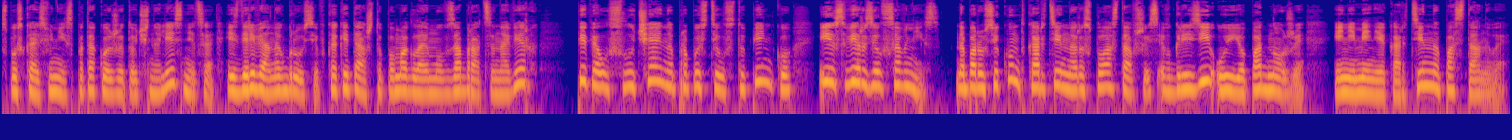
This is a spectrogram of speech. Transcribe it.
Спускаясь вниз по такой же точно лестнице из деревянных брусьев, как и та, что помогла ему взобраться наверх, Пепел случайно пропустил ступеньку и сверзился вниз, на пару секунд картинно распластавшись в грязи у ее подножия и не менее картинно постановая.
